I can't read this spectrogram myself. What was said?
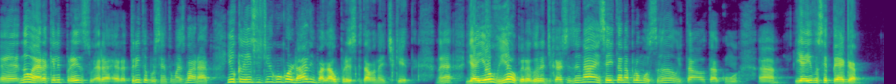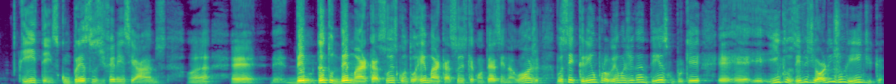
é, não era aquele preço, era, era 30% mais barato. E o cliente tinha concordado em pagar o preço que estava na etiqueta. Né? E aí eu vi a operadora de caixa dizendo, ah, isso aí está na promoção e tal, tá com. Ah. E aí você pega itens com preços diferenciados. É? É, de, tanto demarcações quanto remarcações que acontecem na loja, você cria um problema gigantesco, porque, é, é, é, inclusive de ordem jurídica.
